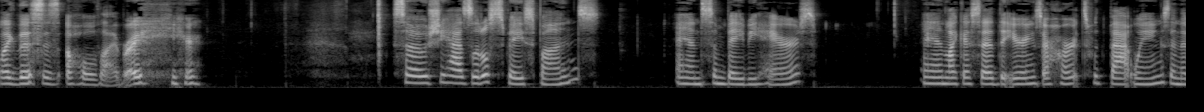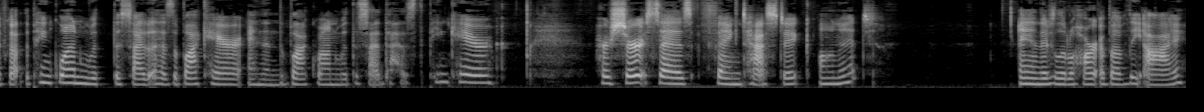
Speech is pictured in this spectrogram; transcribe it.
Like, this is a whole vibe right here. So she has little space buns and some baby hairs. And like I said, the earrings are hearts with bat wings, and they've got the pink one with the side that has the black hair, and then the black one with the side that has the pink hair. Her shirt says Fantastic on it, and there's a little heart above the eye.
